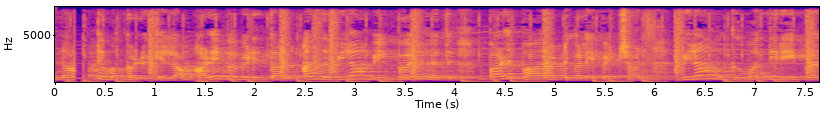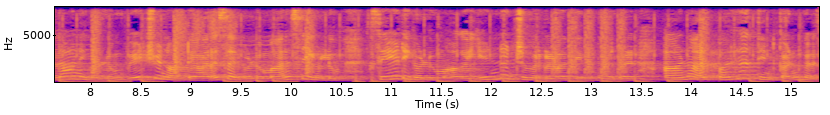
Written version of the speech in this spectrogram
நாட்டு மக்களுக்கெல்லாம் அழைப்பு விடுத்தான். அந்த விழாவில் பர்ஹத் பல பாராட்டுகளை பெற்றான். விழாவுக்கு மந்திரி பிரதானிகளும் வேற்று நாட்டு அரசர்களும் அரசிகளும் சேடிகளுமாக எண்ணற்றவர்கள் வந்திருந்தார்கள். ஆனால் பர்ஹத்தின் கண்கள்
